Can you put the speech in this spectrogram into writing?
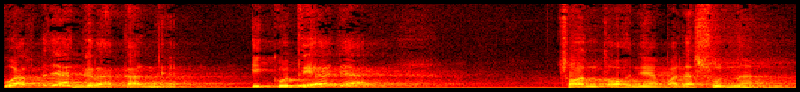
kuat saja gerakannya ikuti aja contohnya pada sunnah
